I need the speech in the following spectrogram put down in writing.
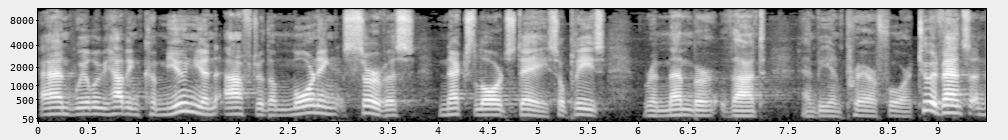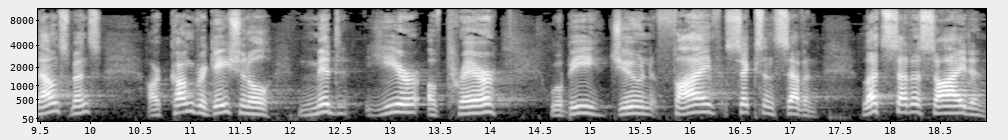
And we'll be having communion after the morning service next Lord's Day. So please remember that and be in prayer for. Two advance announcements. Our congregational mid year of prayer will be June 5, 6, and 7 let's set aside and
